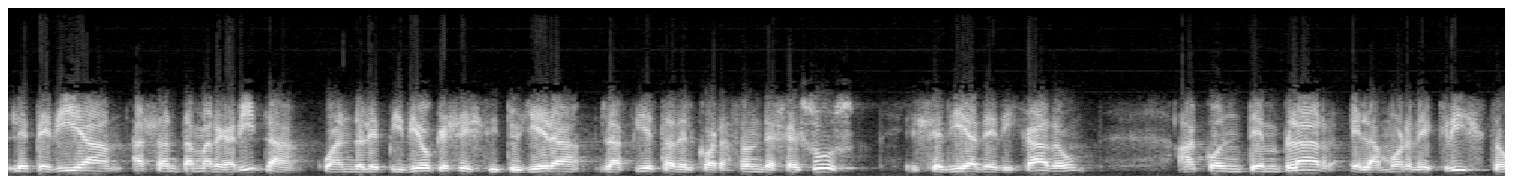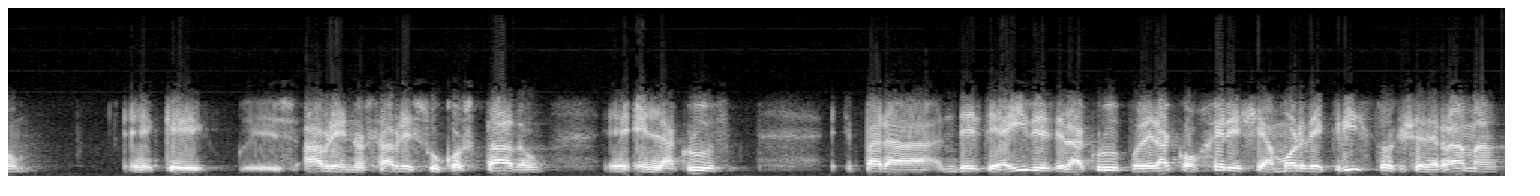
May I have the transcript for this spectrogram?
le pedía a Santa Margarita cuando le pidió que se instituyera la fiesta del corazón de Jesús, ese día dedicado a contemplar el amor de Cristo, eh, que abre, nos abre su costado eh, en la cruz, para desde ahí, desde la cruz, poder acoger ese amor de Cristo que se derrama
